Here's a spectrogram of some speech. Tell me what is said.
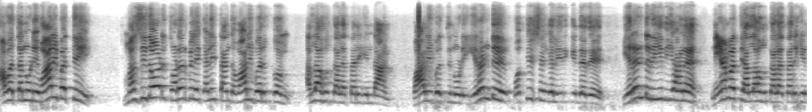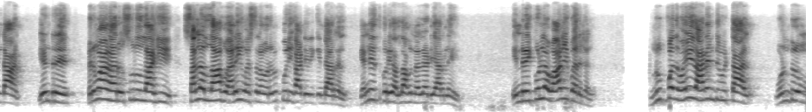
அவர் தன்னுடைய வாலிபத்தை மஸ்ஜிதோடு தொடர்பிலை கழித்த அந்த வாலிபருக்கும் அல்லாஹு தால தருகின்றான். வாலிபத்தினுடைய இரண்டு பொக்கிஷங்கள் இருக்கின்றது. இரண்டு ரீதியான நியமத்தை அல்லாஹு தால தருகின்றான் என்று பெருமானார் ரசூலுல்லாஹி சல்லல்லாஹு அலைஹி வஸல்லம் அவர்கள் கூறி காட்டியிருக்கின்றார்கள் கண்ணியத்துக்குரிய அல்லாஹு நல்லடியார்களே இன்றைக்குள்ள வாலிபர்கள் முப்பது வயது அடைந்து விட்டால் ஒன்றும்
